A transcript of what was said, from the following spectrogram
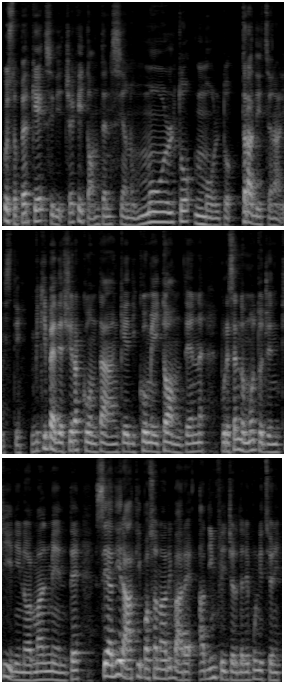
Questo perché si dice che i Tomten siano molto molto tradizionalisti. Wikipedia ci racconta anche di come i Tomten, pur essendo molto gentili normalmente, se adirati possono arrivare ad infliggere delle punizioni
